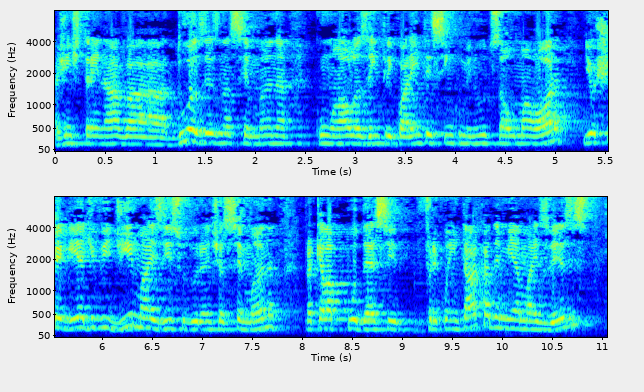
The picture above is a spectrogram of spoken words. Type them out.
a gente treinava duas vezes na semana com aulas entre 45 minutos a uma hora, e eu cheguei a dividir mais isso durante a semana para que ela pudesse frequentar a academia mais vezes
